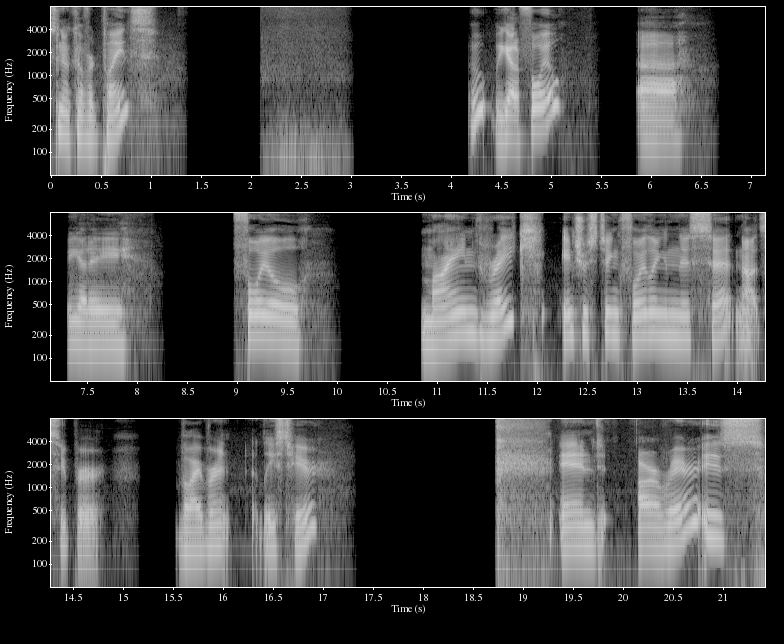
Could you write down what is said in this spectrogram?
Snow-covered plains. Oh, we got a foil. Uh, we got a foil mind rake. Interesting foiling in this set. Not super vibrant, at least here. And our rare is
